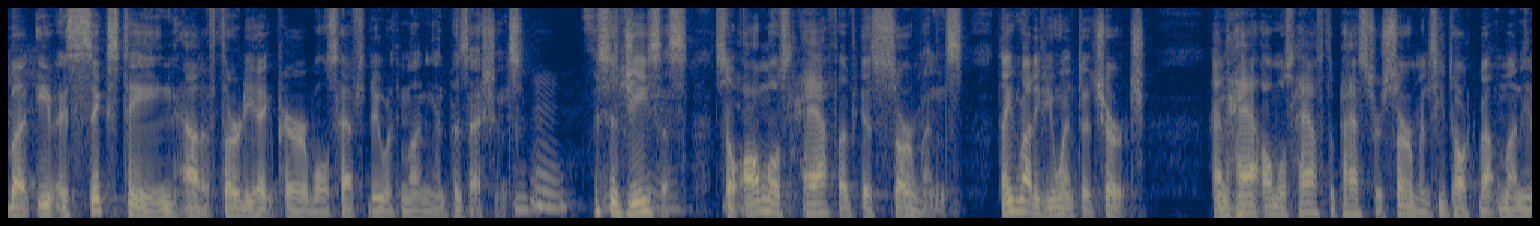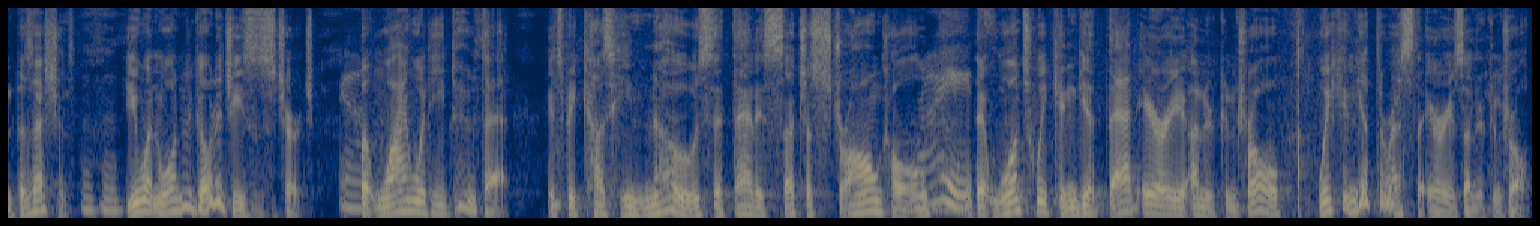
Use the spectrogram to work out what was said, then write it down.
But even 16 out of 38 parables have to do with money and possessions. Mm-hmm. This is Jesus. So almost half of his sermons. Think about if you went to a church, and ha- almost half the pastor's sermons he talked about money and possessions. Mm-hmm. You wouldn't want to go to Jesus' church. But why would he do that? It's because he knows that that is such a stronghold Right. that once we can get that area under control, we can get the rest of the areas under control.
